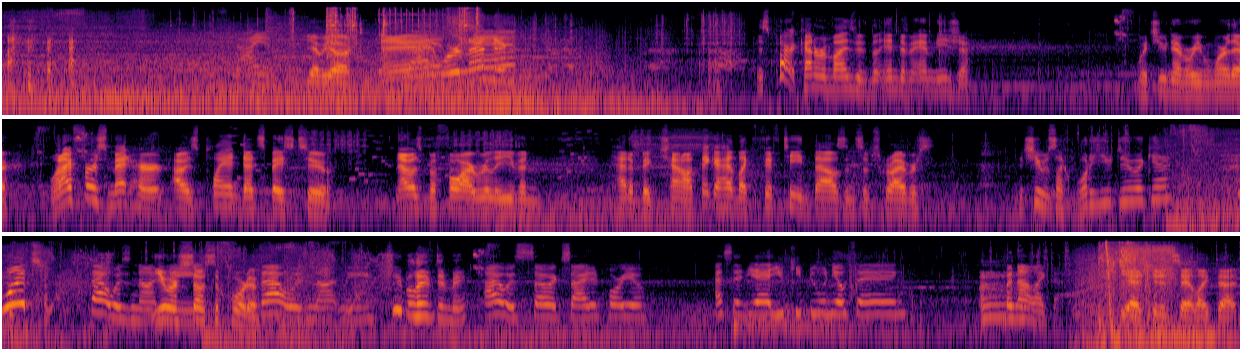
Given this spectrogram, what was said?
Flying. yeah, we are. And we're landing. This part kind of reminds me of the end of Amnesia. Which you never even were there. When I first met her, I was playing Dead Space 2. That was before I really even had a big channel. I think I had like 15,000 subscribers. And she was like, what do you do again? What? That was not You me. were so supportive. That was not me. She believed in me. I was so excited for you. I said, yeah, you keep doing your thing. But not like that. Yeah, she didn't say it like that.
